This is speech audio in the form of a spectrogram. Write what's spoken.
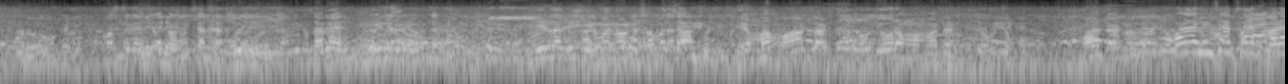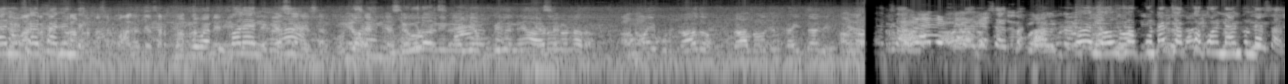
ఇప్పుడు ఒకటి ఫస్ట్ సరే వీళ్ళది ఏమన్నా ఒకటి సమస్య. ఏమ్మా మాట్లాడితే ఎవ- ఎవరమ్మా మాట్లాడింది? ఎవరు చెప్పు. మాట్లాడిన? ఎవడో నిన్న ఆడవాళ్ళు ఉన్నారు. అమ్మ ఇప్పుడు కాదు. నాలుగు రోజులకి అవుతుంది ఎవరు చెప్పుకుంటారు చెప్పుకోపోండి అంటున్నారు సార్.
